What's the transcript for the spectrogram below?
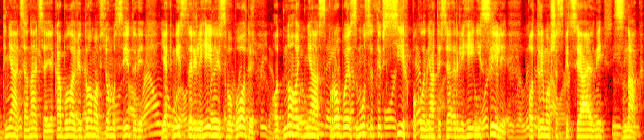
дня ця нація, яка була відома всьому світові як місце релігійної свободи, одного дня спробує змусити всіх поклонятися релігійній силі, отримавши спеціальний знак.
